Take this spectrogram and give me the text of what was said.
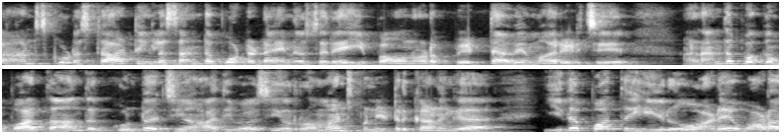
லான்ஸ் கூட ஸ்டார்டிங்கில் சண்டை போட்ட டைனோசரே இப்போ அவனோட பெட்டாகவே மாறிடுச்சு. ஆனால் அந்த பக்கம் பார்த்தா அந்த குண்டச்சியும் ஆதிவாசியும் ரொமான்ஸ் பண்ணிட்டு இருக்கானுங்க. இதை பார்த்த ஹீரோ அடே வாடா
